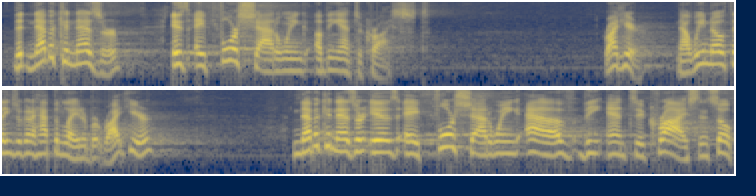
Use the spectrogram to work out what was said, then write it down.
that Nebuchadnezzar is a foreshadowing of the Antichrist. Right here. Now we know things are going to happen later, but right here, Nebuchadnezzar is a foreshadowing of the Antichrist. And so,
